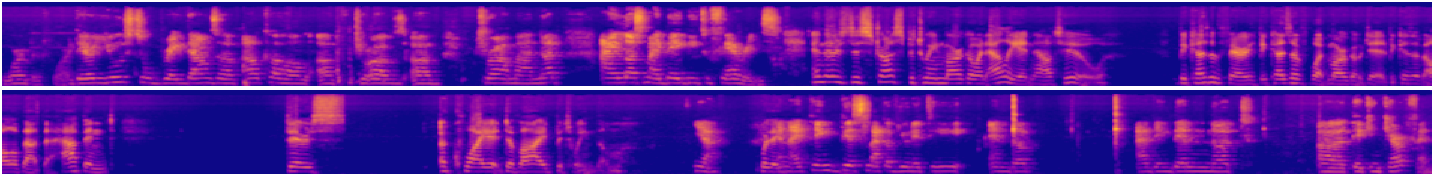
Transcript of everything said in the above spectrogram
were before. They're used to breakdowns of alcohol, of drugs, of trauma. Not I lost my baby to fairies. And there's distrust between Margot and Elliot now too. Because of the fairies, because of what Margot did, because of all of that that happened. There's a quiet divide between them Yeah, where they and I think this lack of unity end up having them not uh, taking care of it. When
